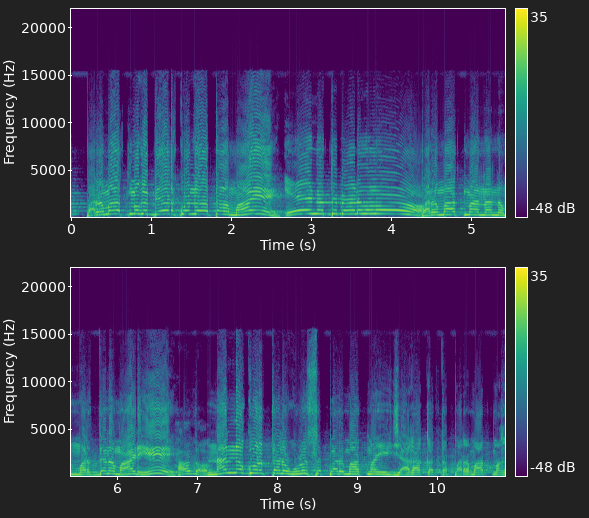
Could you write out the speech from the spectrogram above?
ಪರಮಾತ್ಮಗ ಬೇಡ್ಕೊಂಡು ಮಾಯಿ. ಏನಂತ ಬೇಡದಳು ಪರಮಾತ್ಮ ನನ್ನ ಮರ್ದನ ಮಾಡಿ ಹೌದು. ನನ್ನ ಗುರುತನ ಉಳಿಸ ಪರಮಾತ್ಮ ಈ ಜಾಗಕತ್ತ ಪರಮಾತ್ಮಗ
